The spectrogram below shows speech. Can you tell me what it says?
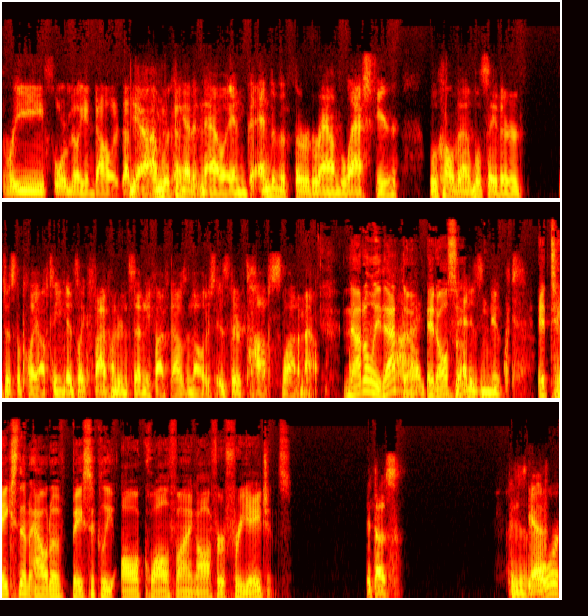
three four million dollars. Yeah. I'm looking at it now. And the end of the third round last year, we'll call that, we'll say they're just a playoff team. It's like $575,000 is their top slot amount. Not only that though, it also that is nuked. it takes them out of basically all qualifying offer free agents. It does. 'Cause- Yeah. Or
